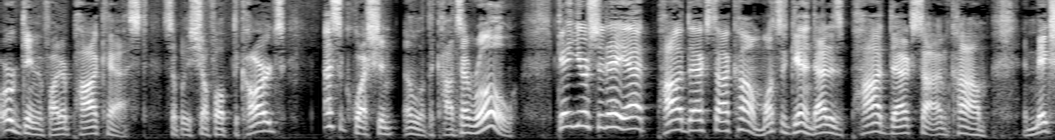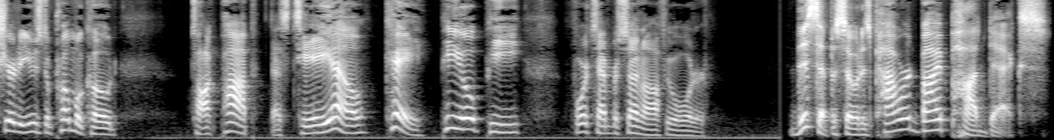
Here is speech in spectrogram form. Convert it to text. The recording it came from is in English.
or gamify their podcast. Simply shuffle up the cards, ask a question, and let the content roll. Get yours today at poddecks.com. Once again, that is poddecks.com. And make sure to use the promo code TALKPOP, that's T A L K P O P, for 10% off your order. This episode is powered by Poddecks.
